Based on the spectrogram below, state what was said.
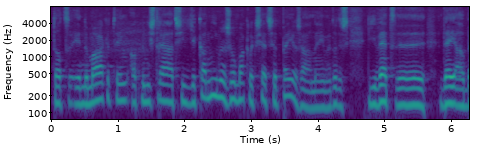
dat in de marketing, administratie, je kan niet meer zo makkelijk ZZP'ers aannemen. Dat is die wet DAB.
